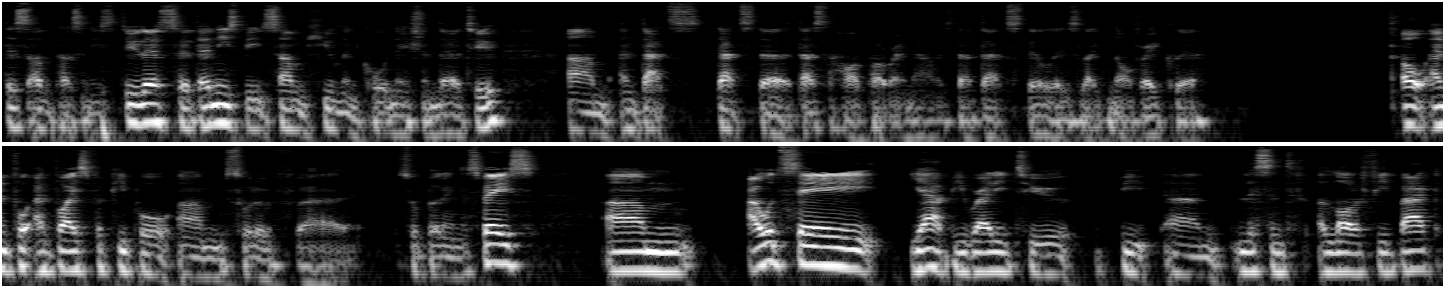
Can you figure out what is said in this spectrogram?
this other person needs to do this. So there needs to be some human coordination there too. Um, and that's that's the that's the hard part right now is that that still is like not very clear. Oh, and for advice for people, um, sort of uh, sort of building the space um, I would say, yeah, be ready to be um, listen to a lot of feedback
